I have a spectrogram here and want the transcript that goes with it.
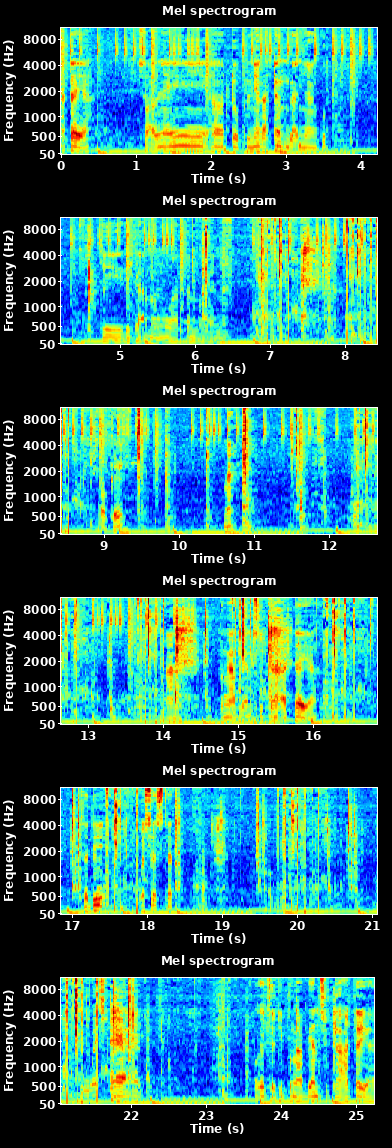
ada ya. Soalnya ini uh, doublenya kadang nggak nyangkut. Jadi tidak mengeluarkan mengena oke. Nah. Nah pengapian sudah ada ya. Jadi wes dat oke. Wes dat oke jadi pengapian sudah ada ya.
